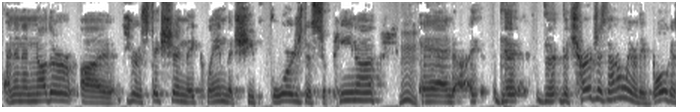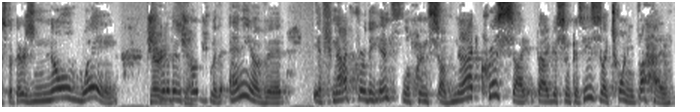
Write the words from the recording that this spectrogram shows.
and in another uh, jurisdiction, they claim that she forged a subpoena. Mm. And uh, the, the the charges not only are they bogus, but there's no way she there would have been yeah. charged with any of it if not for the influence of not Chris Ferguson because he's like 25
